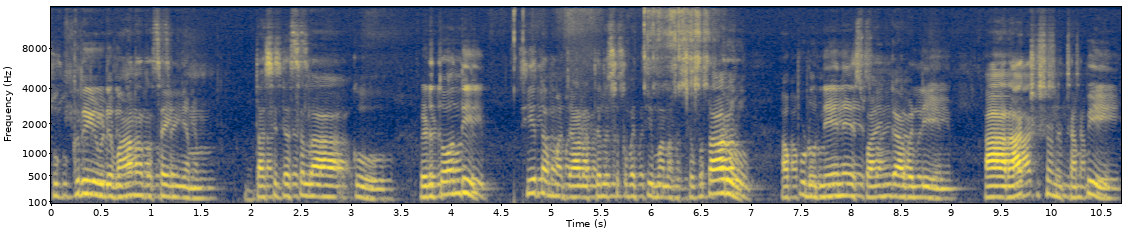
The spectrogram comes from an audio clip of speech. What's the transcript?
సుగ్రీవుడి వానర సైన్యం దశ దశలకు వెడుతోంది సీతమ్మ జాడ తెలుసుకు వచ్చి మనకు చెబుతారు. అప్పుడు నేనే స్వయంగా వెళ్ళి ఆ రాక్షసుని చంపి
